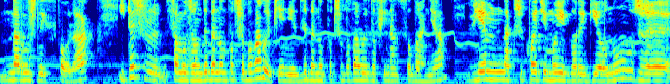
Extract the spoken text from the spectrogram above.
na różnych polach. I też samorządy będą potrzebowały pieniędzy, będą potrzebowały dofinansowania. Wiem na przykładzie mojego regionu, że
